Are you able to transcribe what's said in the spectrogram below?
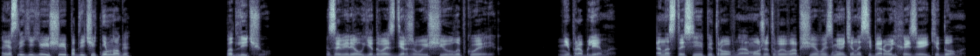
а если ее еще и подлечить немного?» «Подлечу», — заверил едва сдерживающий улыбку Эрик. «Не проблема. Анастасия Петровна, а может вы вообще возьмете на себя роль хозяйки дома?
